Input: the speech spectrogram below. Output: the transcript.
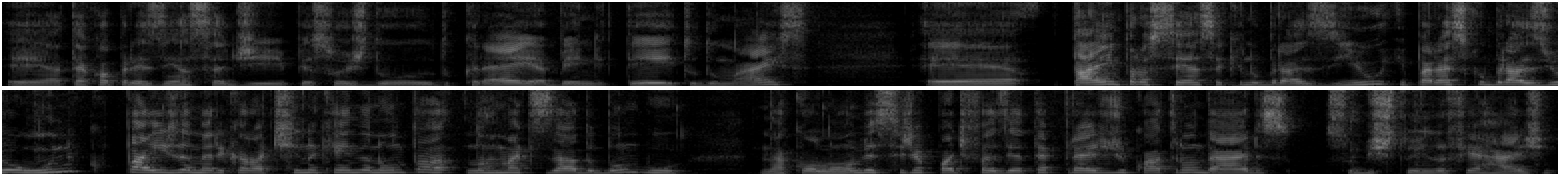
é, até com a presença de pessoas do, do CREA, BNT e tudo mais, é, tá em processo aqui no Brasil e parece que o Brasil é o único país da América Latina que ainda não está normatizado o bambu. Na Colômbia você já pode fazer até prédio de quatro andares, substituindo a ferragem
